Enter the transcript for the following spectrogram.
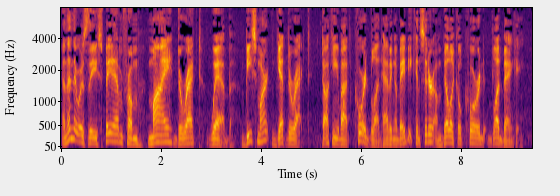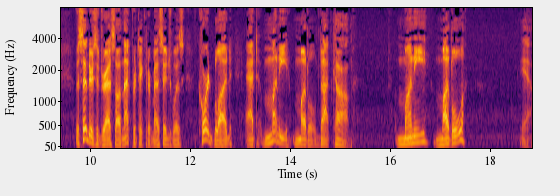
And then there was the spam from My Direct Web. Be smart, get direct talking about cord blood. Having a baby, consider umbilical cord blood banking. The sender's address on that particular message was cordblood at moneymuddle.com. Money muddle? Yeah.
